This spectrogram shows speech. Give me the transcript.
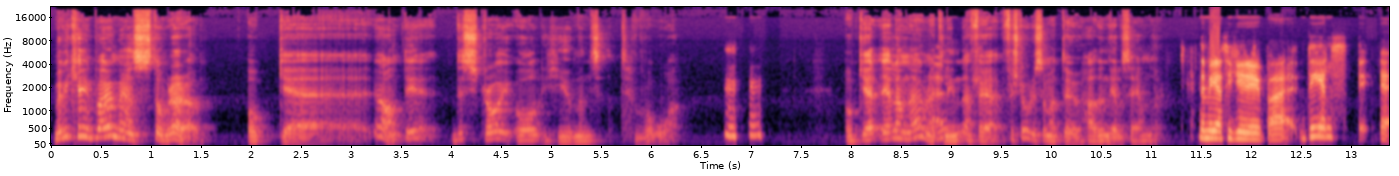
Men vi kan ju börja med den stora då. Och eh, ja, det är Destroy All Humans 2. Och jag, jag lämnar över den till Linda, för jag förstod det som att du hade en del att säga om det här. Nej, men jag tycker det är bara dels eh,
